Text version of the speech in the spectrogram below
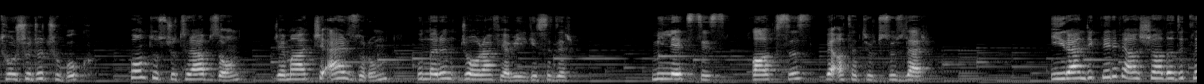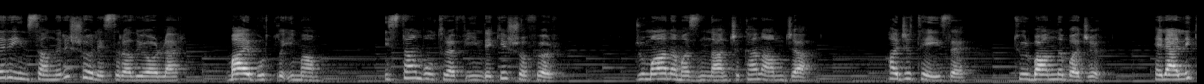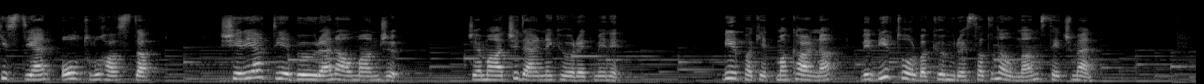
Turşucu Çubuk, Pontusçu Trabzon, Cemaatçi Erzurum bunların coğrafya bilgisidir. Milletsiz, halksız ve Atatürksüzler. İğrendikleri ve aşağıladıkları insanları şöyle sıralıyorlar. Bayburtlu imam, İstanbul trafiğindeki şoför, Cuma namazından çıkan amca, Hacı teyze, türbanlı bacı, helallik isteyen oltulu hasta, şeriat diye böğüren Almancı, cemaatçi dernek öğretmeni, bir paket makarna ve bir torba kömüre satın alınan seçmen,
